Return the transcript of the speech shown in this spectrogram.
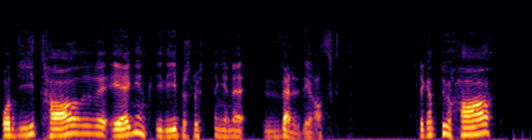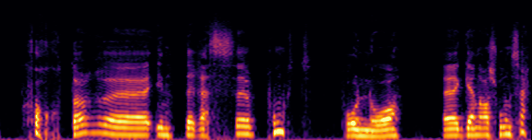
Og de tar egentlig de beslutningene veldig raskt. Slik at du har kortere eh, interessepunkt på å nå eh, generasjon Z.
